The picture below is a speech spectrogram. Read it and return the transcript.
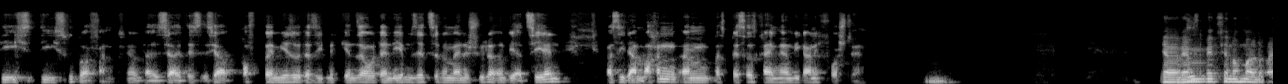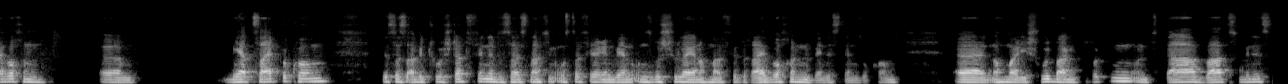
die ich, die ich super fand. Ja, da ist ja, das ist ja oft bei mir so, dass ich mit Gänsehaut daneben sitze, wenn meine Schüler irgendwie erzählen, was sie da machen. Ähm, was Besseres kann ich mir irgendwie gar nicht vorstellen. Ja, wir haben jetzt ja noch mal drei Wochen ähm, mehr Zeit bekommen bis das Abitur stattfindet. Das heißt, nach den Osterferien werden unsere Schüler ja nochmal für drei Wochen, wenn es denn so kommt, äh, nochmal die Schulbank drücken. Und da war zumindest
